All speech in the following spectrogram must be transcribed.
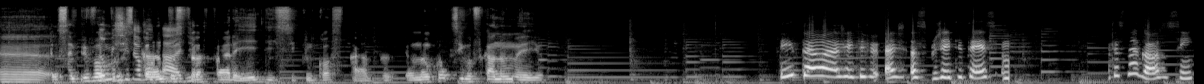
Uh, eu sempre vou para os cantos, para as paredes, fico encostado. Eu não consigo ficar no meio. Então, a gente, a, a gente tem esse, esse negócio, assim.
